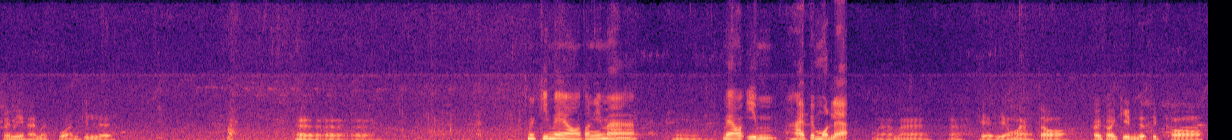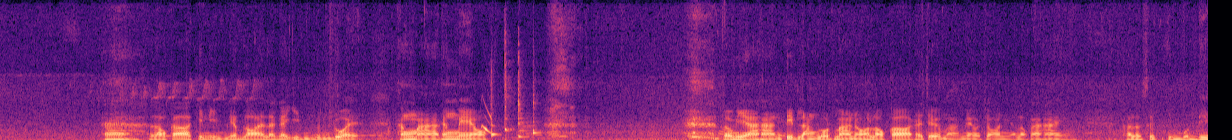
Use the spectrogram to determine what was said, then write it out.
ไม่มีใครมาควรกินเลย เออเออเออเมื่อกี้แมวตอนนี้หมาอืม แมวอิ่มหายไปหมดแล้ว หมามาอะโอเคเลี้ยงหมาต่อ ค่อยๆกินเดี๋ยวติดคออ่าเราก็กินอิ่มเรียบร้อยแล้วก็อิ่มบุญด้วย ทั้งหมาทั้งแมว เรามีอาหารติดหลังรถมาเนาะเราก็ถ้าเจอหมาแมวจรเงี้ยเราก็ให้ ก็รู้สึกอิ่มบุญดี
